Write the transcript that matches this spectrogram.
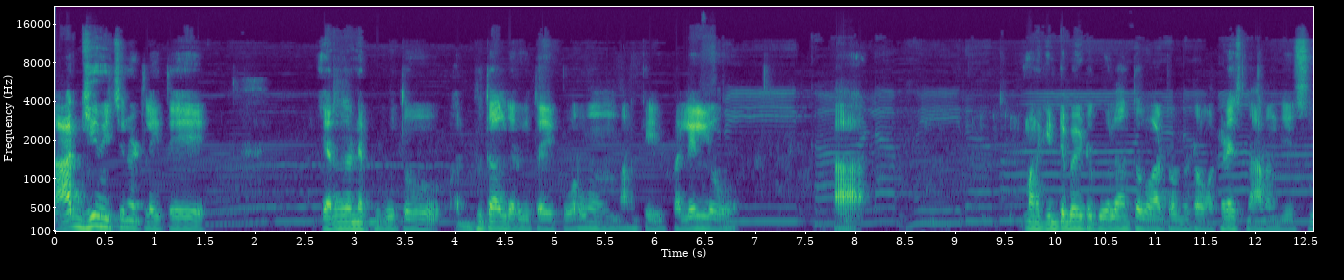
ఆర్ఘ్యం ఇచ్చినట్లయితే ఎర్రని పువ్వుతో అద్భుతాలు జరుగుతాయి. పూర్వం మనకి పల్లెల్లో మనకి ఇంటి బయట గోళంతో వాటర్ ఉండటం అక్కడే స్నానం చేసి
